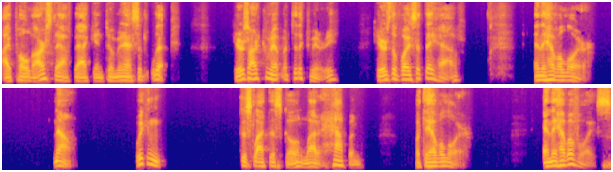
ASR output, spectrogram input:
I pulled our staff back into them and I said, look, here's our commitment to the community. Here's the voice that they have. And they have a lawyer. Now, we can just let this go and let it happen, but they have a lawyer and they have a voice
